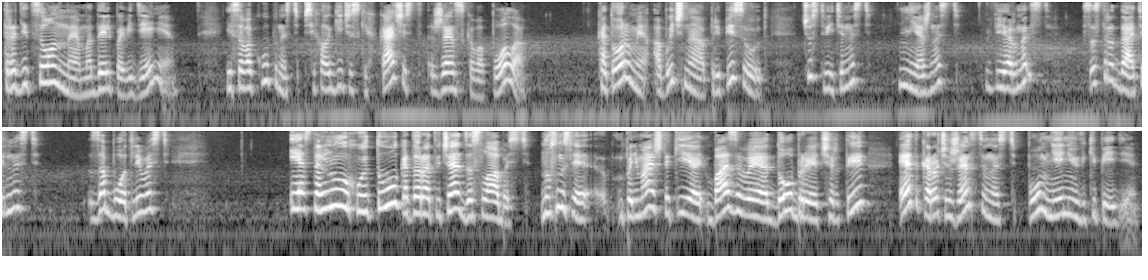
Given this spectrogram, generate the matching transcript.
традиционная модель поведения и совокупность психологических качеств женского пола, которыми обычно приписывают чувствительность, нежность, верность, сострадательность, заботливость и остальную хуету, которая отвечает за слабость. Ну, в смысле, понимаешь, такие базовые добрые черты — это, короче, женственность по мнению Википедии.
